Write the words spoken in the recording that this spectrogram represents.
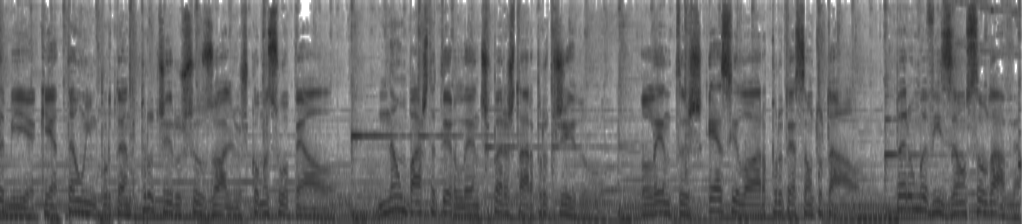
Sabia que é tão importante proteger os seus olhos como a sua pele? Não basta ter lentes para estar protegido. Lentes Essilor Proteção Total. Para uma visão saudável.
